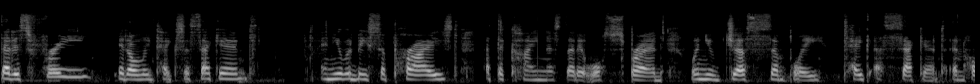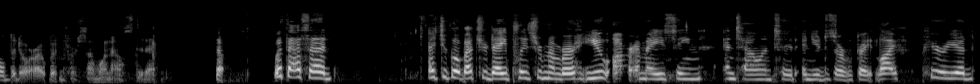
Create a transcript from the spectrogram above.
That is free, it only takes a second, and you would be surprised at the kindness that it will spread when you just simply take a second and hold the door open for someone else today. So, with that said, as you go about your day, please remember you are amazing and talented and you deserve a great life, period.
